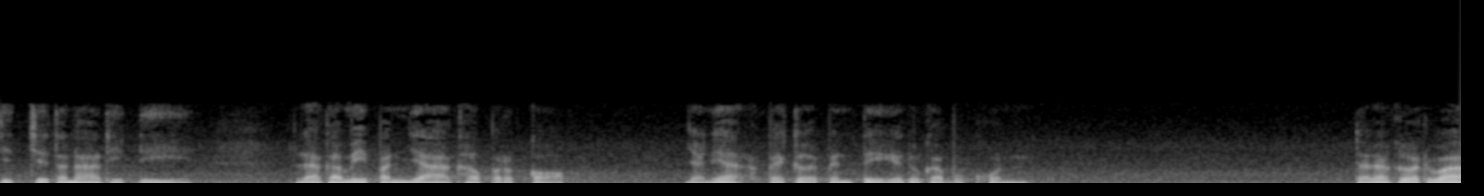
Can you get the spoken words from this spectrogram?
จิตเจตนาที่ดี แล้วก็มีปัญญาเข้าประกอบ อย่างนี้ไปเกิดเป็นตีเหตุกับบุคคล แต่ถ้าเกิดว่า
